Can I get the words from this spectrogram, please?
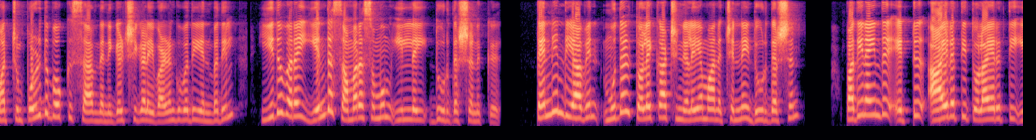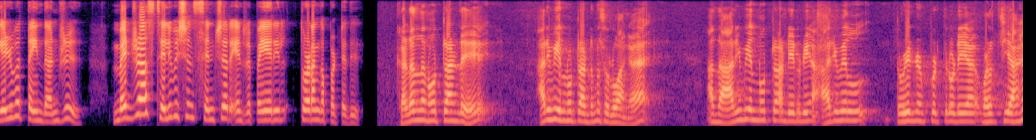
மற்றும் பொழுதுபோக்கு சார்ந்த நிகழ்ச்சிகளை வழங்குவது என்பதில் இதுவரை எந்த சமரசமும் இல்லை தூர்தர்ஷனுக்கு. தென்னிந்தியாவின் முதல் தொலைக்காட்சி நிலையமான சென்னை தூர்தர்ஷன் பதினைந்து எட்டு ஆயிரத்தி தொள்ளாயிரத்தி எழுபத்தைந்து அன்று மெட்ராஸ் டெலிவிஷன் சென்டர் என்ற பெயரில் தொடங்கப்பட்டது. கடந்த நூற்றாண்டு அறிவியல் நூற்றாண்டுன்னு சொல்லுவாங்க. அந்த அறிவியல் நூற்றாண்டினுடைய அறிவியல் தொழில்நுட்பத்தினுடைய வளர்ச்சியாக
